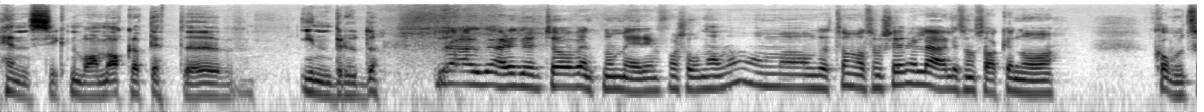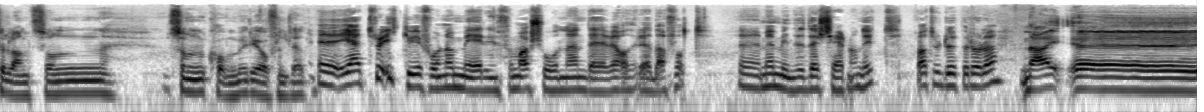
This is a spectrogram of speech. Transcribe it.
hensikten hensikten var med akkurat dette innbruddet. Er det grunn til å vente noe mer informasjon Hanne, om, om dette, om hva som skjer, eller er liksom saken nå kommet så langt som som kommer i offentligheten? Eh, jeg tror ikke vi får noe mer informasjon enn det vi allerede har fått. Eh, med mindre det skjer noe nytt. Hva tror du, Per Olav? Nei, eh,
